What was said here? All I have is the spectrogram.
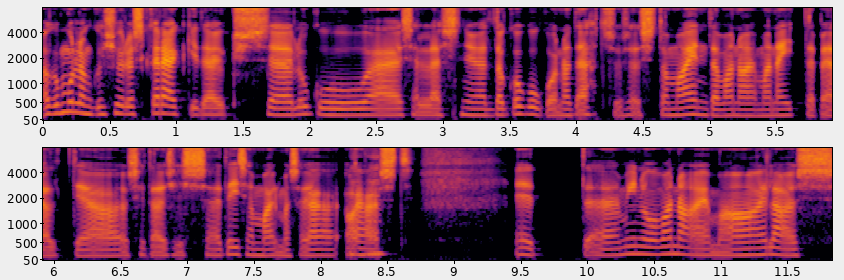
aga mul on kusjuures ka rääkida üks äh, lugu äh, sellest nii-öelda kogukonna tähtsusest omaenda vanaema näite pealt ja seda siis Teise maailmasõja mhm. ajast mm. -hmm. et minu vanaema elas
